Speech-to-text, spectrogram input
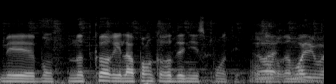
Mais bon, notre corps, il a pas encore daigné se pointer. On a ouais, vraiment ouais, ouais.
